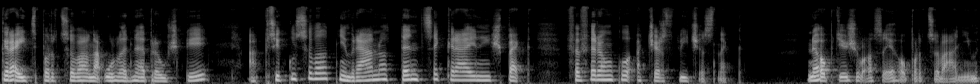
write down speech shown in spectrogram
Krajíc porcoval na uhledné proužky a přikusoval k ním ráno tence krájený špek, feferonku a čerstvý česnek. Neobtěžoval se jeho porcováním.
